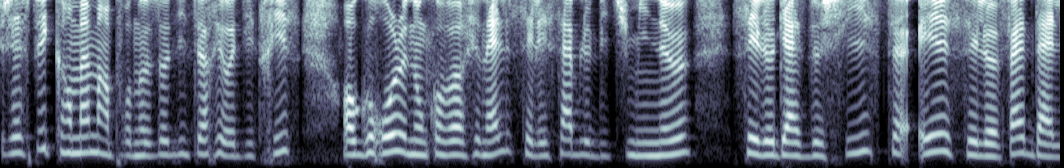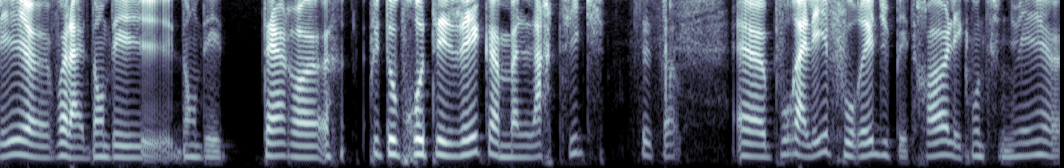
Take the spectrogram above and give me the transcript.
j'explique quand même hein, pour nos auditeurs et auditrices. En gros, le non conventionnel, c'est les sables bitumineux, c'est le gaz de schiste et c'est le fait d'aller euh, voilà dans des dans des terres euh, plutôt protégées comme l'Arctique c'est ça. euh, pour aller fourrer du pétrole et continuer euh,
